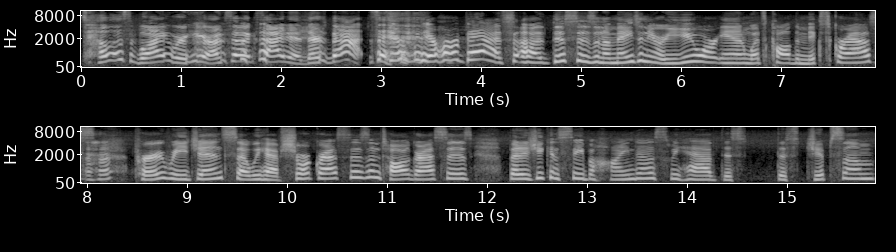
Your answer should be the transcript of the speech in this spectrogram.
tell us why we're here. I'm so excited. There's bats. there, there, are bats. Uh, this is an amazing area. You are in what's called the mixed grass uh -huh. prairie region. So we have short grasses and tall grasses. But as you can see behind us, we have this, this gypsum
